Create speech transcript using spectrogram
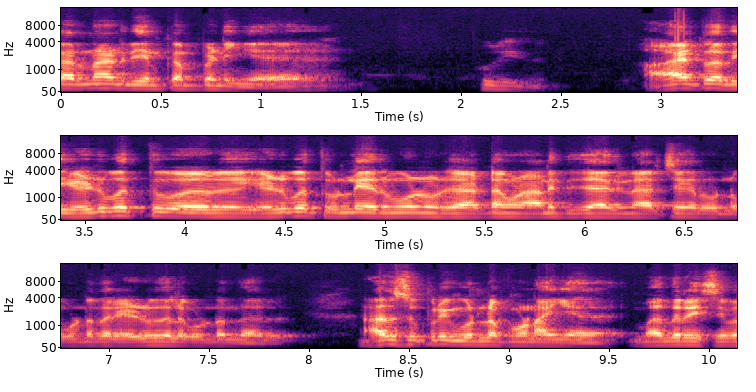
கருணாநிதியன் கம்பெனிங்க புரியுது. ஆயிரத்தி தொள்ளாயிரத்தி எழுபத்து எழுபத்தொன்னில் எதுவும் ஒன்று சட்டம் அனைத்து ஜாதியின் அர்ச்சகர் ஒன்று கொண்டு வந்தார் எழுபதில் கொண்டு வந்தார். அது சுப்ரீம் கோர்ட்டில் போனாங்க. மதுரை சிவ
